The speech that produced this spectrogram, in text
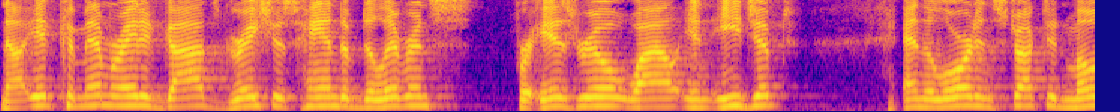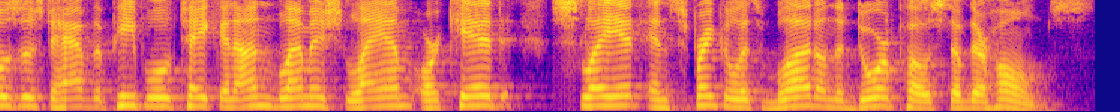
Now, it commemorated God's gracious hand of deliverance for Israel while in Egypt. And the Lord instructed Moses to have the people take an unblemished lamb or kid, slay it, and sprinkle its blood on the doorposts of their homes.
